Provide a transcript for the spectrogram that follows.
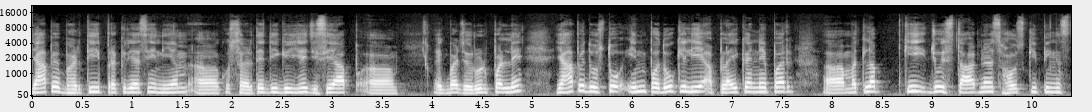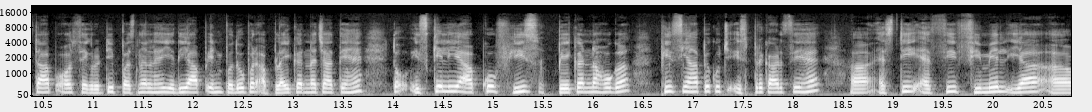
यहाँ पर भर्ती प्रक्रिया से नियम आ, को शर्तें दी गई है जिसे आप आ, एक बार ज़रूर पढ़ लें। यहाँ पे दोस्तों इन पदों के लिए अप्लाई करने पर आ, मतलब कि जो staff nurse house keeping staff और सिक्योरिटी पर्सनल है यदि आप इन पदों पर अप्लाई करना चाहते हैं तो इसके लिए आपको फ़ीस पे करना होगा। फ़ीस यहाँ पे कुछ इस प्रकार से है। एस टी फीमेल या आ,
